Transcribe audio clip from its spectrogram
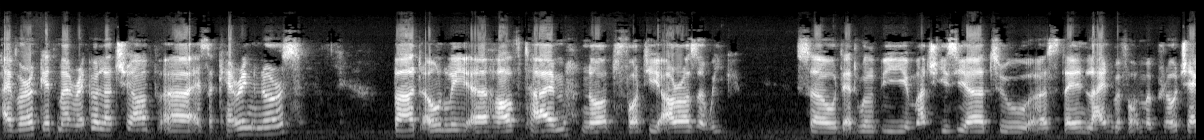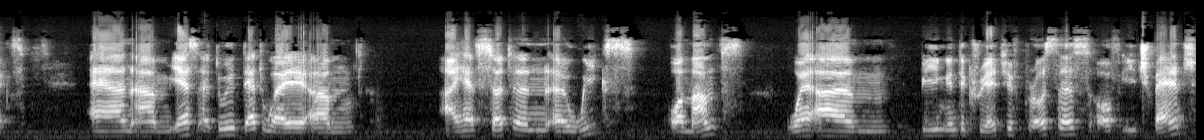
I work at my regular job uh, as a caring nurse, but only a half time, not 40 hours a week. So that will be much easier to uh, stay in line with all my projects. And um, yes, I do it that way. Um, I have certain uh, weeks or months where I'm being in the creative process of each band,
